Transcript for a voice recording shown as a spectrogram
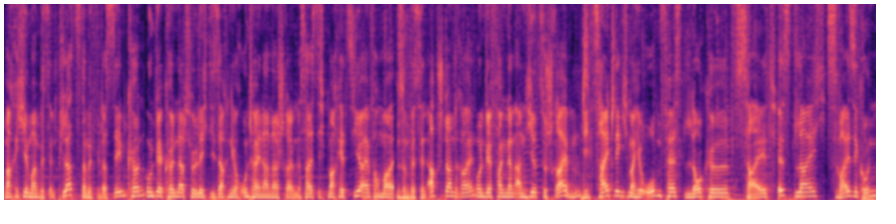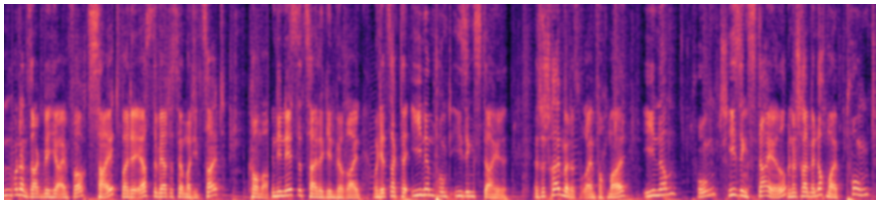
mache ich hier mal ein bisschen Platz, damit wir das sehen können. Und wir können natürlich die Sachen hier auch untereinander schreiben. Das heißt, ich mache jetzt hier einfach mal so ein bisschen Abstand rein und wir fangen dann an hier zu schreiben. Die Zeit lege ich mal hier oben fest. Local Zeit ist gleich zwei Sekunden. Und dann sagen wir hier einfach Zeit, weil der erste Wert ist ja immer die Zeit. Komma. In die nächste Zeile gehen wir rein. Und jetzt sagt er inem.easingstyle. Also schreiben wir das auch einfach mal. inem Punkt, Easing Style und dann schreiben wir nochmal Punkt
